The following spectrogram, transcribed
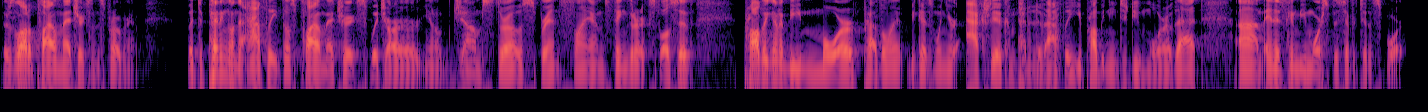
there's a lot of plyometrics in this program. But depending on the athlete, those plyometrics, which are, you know, jumps, throws, sprints, slams, things that are explosive, probably going to be more prevalent because when you're actually a competitive athlete, you probably need to do more of that. Um, and it's going to be more specific to the sport,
